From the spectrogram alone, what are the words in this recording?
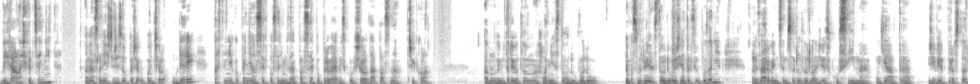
vyhrál na škrcení a následně čtyři soupeře ukončil údery a stejně jako peněz si v posledním zápase poprvé vyzkoušel zápas na tři kola. A mluvím tady o tom hlavně z toho důvodu, nebo samozřejmě z toho důvodu, že na to chci upozornit, ale zároveň jsem se rozhodla, že zkusím udělat živě prostor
